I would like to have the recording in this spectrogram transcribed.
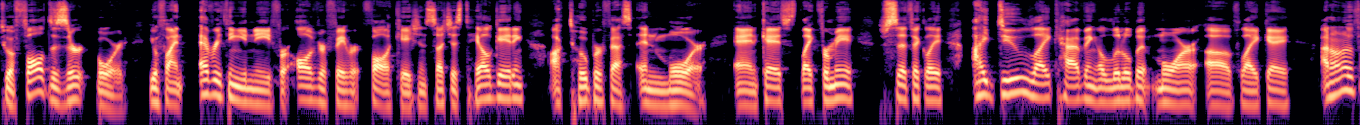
to a fall dessert board, you'll find everything you need for all of your favorite fall occasions, such as tailgating, Oktoberfest, and more. And case like for me specifically, I do like having a little bit more of like a I don't know if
